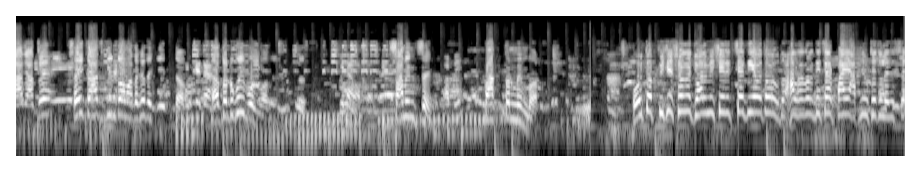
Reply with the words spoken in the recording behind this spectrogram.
কাজ আছে সেই কাজ কিন্তু আমাদেরকে দেখিয়ে দিতে হবে। এতটুকুই বলব সামিন শেখ। প্রাক্তন মেম্বার। ওই তো পিচের সঙ্গে জল মিশিয়ে দিচ্ছে দিয়ে ওই তো হালকা করে দিচ্ছে আর পায়ে আপনি উঠে চলে যাচ্ছে।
